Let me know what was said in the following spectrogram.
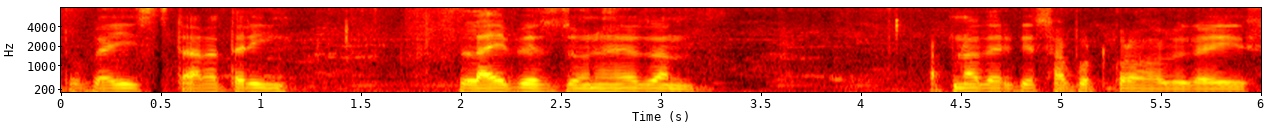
তো গাইস তাড়াতাড়ি লাইভে জয়েন হয়ে যান। আপনাদেরকে সাপোর্ট করা হবে গাইস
